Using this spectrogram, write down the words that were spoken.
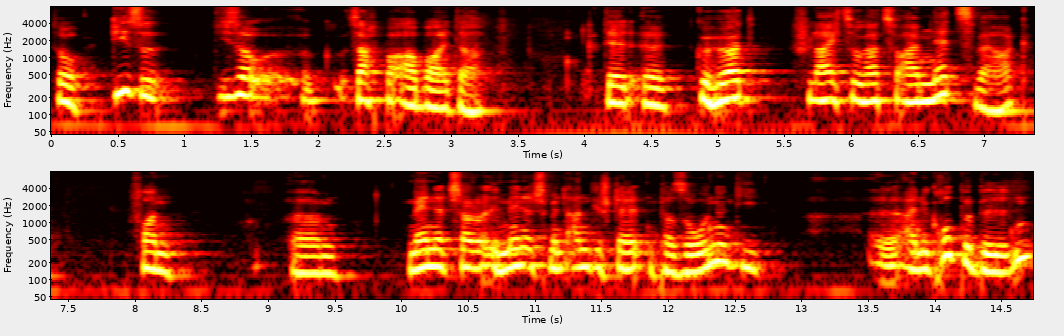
So, diese dieser äh, Sachbearbeiter, der äh, gehört vielleicht sogar zu einem Netzwerk von ähm, Managern oder im Management angestellten Personen, die äh, eine Gruppe bilden,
